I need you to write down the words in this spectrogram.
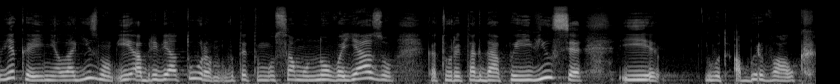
века и неологизмам, и аббревиатурам, вот этому самому новоязу, который тогда появился, и вот обырвалк.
